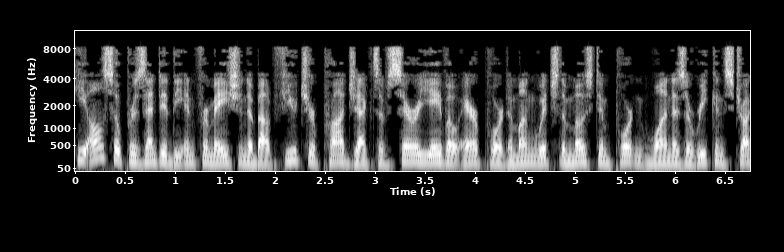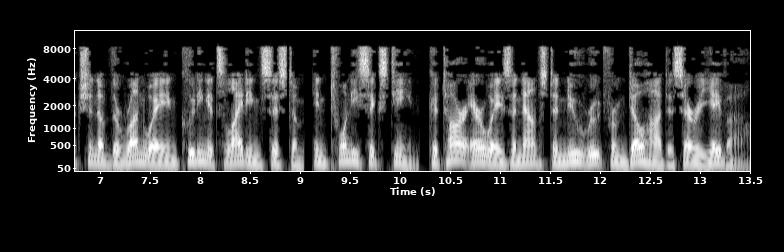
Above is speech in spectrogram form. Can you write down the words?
He also presented the information about future projects of Sarajevo Airport among which the most important one is a reconstruction of the runway including its lighting system. In 2016, Qatar Airways announced a new route from Doha to Sarajevo.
